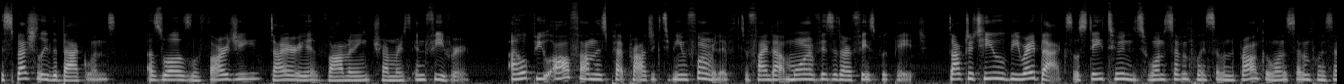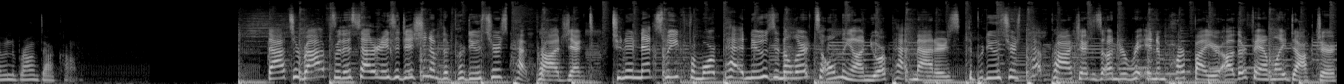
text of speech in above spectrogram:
especially the back ones, as well as lethargy, diarrhea, vomiting, tremors, and fever. I hope you all found this pet project to be informative. To find out more, visit our Facebook page. Dr. T will be right back, so stay tuned to 107.7 The Bronx and 107.7TheBronx.com. That's a wrap for this Saturday's edition of the Producer's Pet Project. Tune in next week for more pet news and alerts only on Your Pet Matters. The Producer's Pet Project is underwritten in part by your other family doctor,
